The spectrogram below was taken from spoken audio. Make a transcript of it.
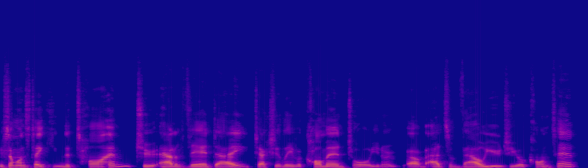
if someone's taking the time to out of their day to actually leave a comment or you know um, add some value to your content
